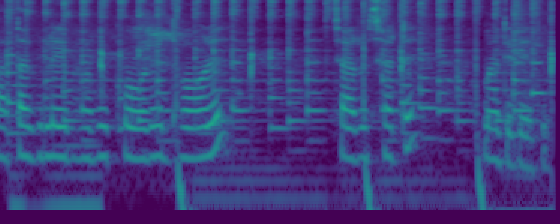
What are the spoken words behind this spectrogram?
পাতাগুলো এভাবে করে ধরে চারো ছাটে মাটি দিয়ে দিব।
